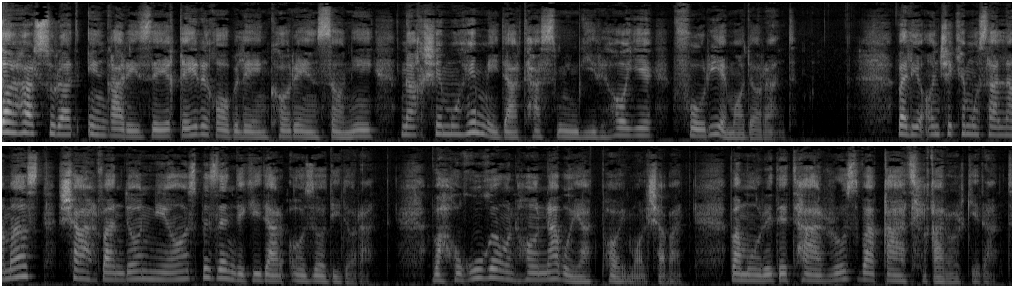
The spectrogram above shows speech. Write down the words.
در هر صورت این غریزه غیر قابل انکار انسانی نقش مهمی در تصمیم گیری های فوری ما دارند. ولی آنچه که مسلم است شهروندان نیاز به زندگی در آزادی دارند و حقوق آنها نباید پایمال شود و مورد تعرض و قتل قرار گیرند.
